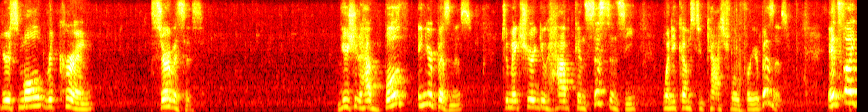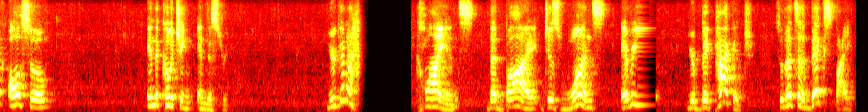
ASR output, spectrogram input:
your small recurring services. You should have both in your business to make sure you have consistency when it comes to cash flow for your business. It's like also in the coaching industry, you're going to have clients that buy just once every your big package. So that's a big spike.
